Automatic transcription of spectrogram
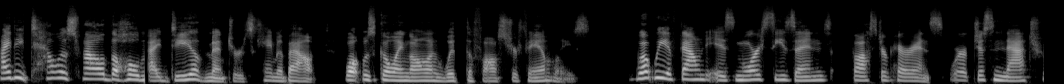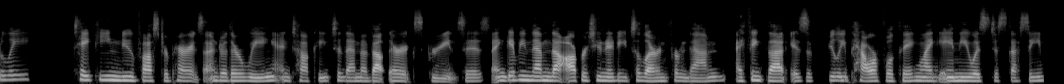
Heidi, tell us how the whole idea of mentors came about. What was going on with the foster families? What we have found is more seasoned foster parents were just naturally taking new foster parents under their wing and talking to them about their experiences and giving them the opportunity to learn from them. I think that is a really powerful thing, like Amy was discussing.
